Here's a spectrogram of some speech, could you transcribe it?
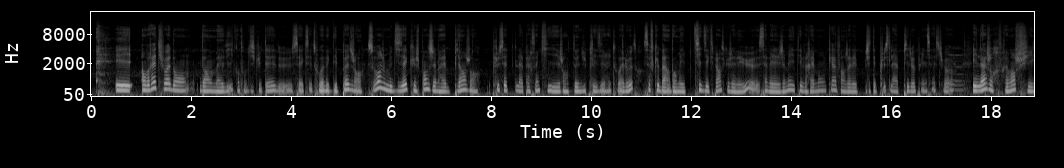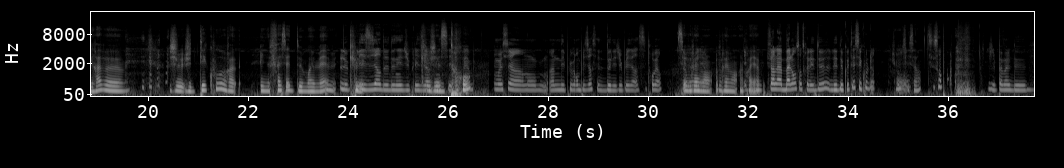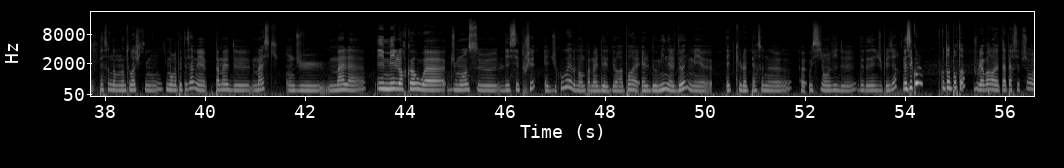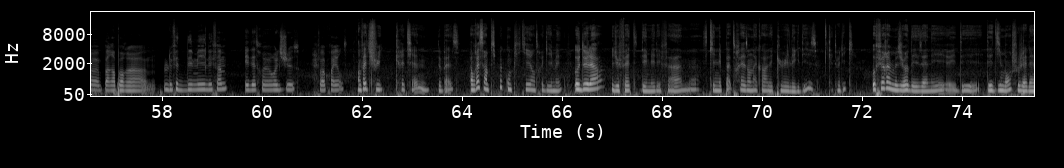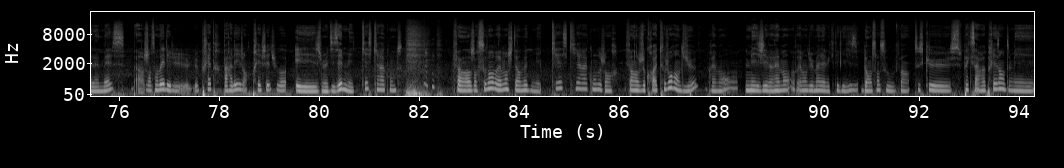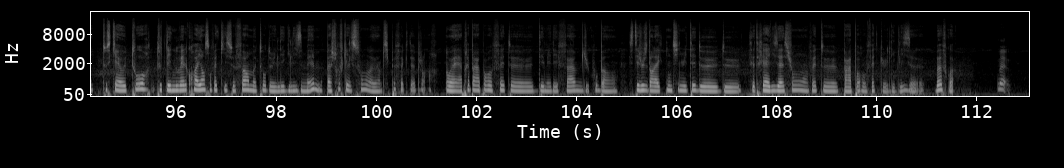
Et en vrai, tu vois, dans, dans ma vie, quand on discutait de sexe et tout avec des potes, genre, souvent je me disais que je pense que j'aimerais bien, genre, plus être la personne qui, genre, donne du plaisir et tout à l'autre. Sauf que, ben, dans mes petites expériences que j'avais eues, ça avait jamais été vraiment le cas. Enfin, j'avais, j'étais plus la pillow princess, tu vois. Mm. Et là, genre, vraiment, je suis grave. euh, je, je découvre une facette de moi-même Le que- plaisir de donner du plaisir. que j'aime trop. incroyable. Moi aussi, un, mon- un des plus grands plaisirs, c'est de donner du plaisir. C'est trop bien. C'est vraiment vraiment, incroyable. Faire la balance entre les deux, les deux côtés, c'est cool. hein. Franchement, C'est ça. c'est sympa. J'ai pas mal de, de personnes dans mon entourage qui m'ont répété ça, mais pas mal de masques ont du mal à aimer leur corps ou à du moins se laisser toucher. Et du coup, ouais, dans pas mal de, de rapports, elles, elles dominent, elles donnent, mais euh, peut-être que l'autre personne euh, a aussi envie de, de donner du plaisir. Mais c'est cool, contente pour toi. Je voulais avoir euh, ta perception euh, par rapport à le fait d'aimer les femmes et d'être religieuse, enfin croyante. En fait, je suis chrétienne de base. En vrai, c'est un petit peu compliqué, entre guillemets. Au-delà du fait d'aimer les femmes, ce qui n'est pas très en accord avec eux et l'Église catholique, au fur et à mesure des années et des, des dimanches où j'allais à la messe, ben, j'entendais le, le prêtre parler, genre prêcher, tu vois. Et je me disais, mais qu'est-ce qu'il raconte? Enfin, genre souvent vraiment j'étais en mode mais qu'est-ce qu'il raconte genre? Enfin, je crois toujours en Dieu, vraiment, mais j'ai vraiment vraiment du mal avec l'église dans le sens où enfin tout ce que pas que ça représente mais tout ce qu'il y a autour, toutes les nouvelles croyances en fait qui se forment autour de l'église même, bah je trouve qu'elles sont euh, un petit peu fucked up genre. Ouais, après par rapport au fait euh, d'aimer les femmes, du coup ben c'était juste dans la continuité de, de cette réalisation en fait euh, par rapport au fait que l'église bof quoi. Bah,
